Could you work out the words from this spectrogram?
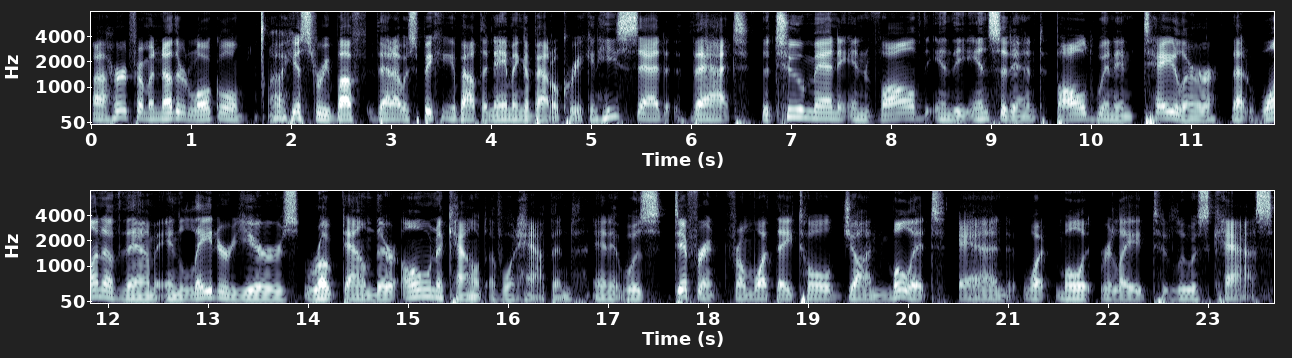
uh, heard from another local uh, history buff that I was speaking about the naming of Battle Creek, and he said that the two men involved in the incident, Baldwin and Taylor, that one of them in later years wrote down their own account of what happened, and it was different from what they told John Mullett and what Mullett relayed to Lewis Cass.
